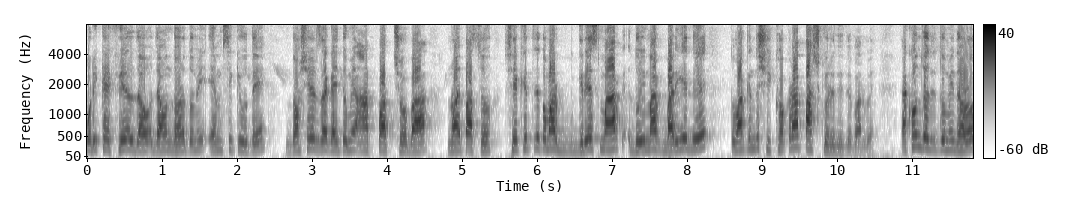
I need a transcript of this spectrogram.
পরীক্ষায় ফেল যাও, যেমন ধরো তুমি এমসিকিউতে দশের জায়গায় তুমি আট পাচ্ছ বা নয় পাচ্ছ, সেক্ষেত্রে তোমার গ্রেস মার্ক, দুই মার্ক বাড়িয়ে দিয়ে তোমার কিন্তু শিক্ষকরা পাশ করে দিতে পারবে। এখন যদি তুমি ধরো,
